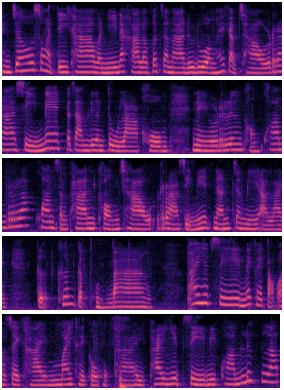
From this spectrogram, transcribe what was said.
แองเจลสวัสดีค่ะ วันนี้นะคะเราก็จะมาดูดวงให้กับชาวราศีเมษประจำเดือนตุลาคม ในเรื่องของความรักความสัมพันธ์ของชาวราศีเมษนั้นจะมีอะไรเกิดขึ้นกับคุณบ้าง ไพ่ยิปซีไม่เคยตอบเอาใจใคร ไม่เคยโกหกใครไพ่ยิปซีมีความลึกลับ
